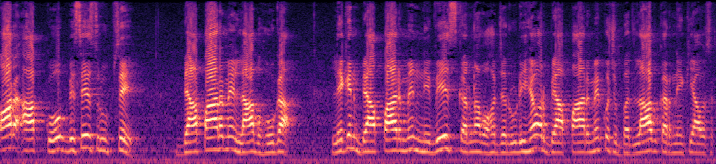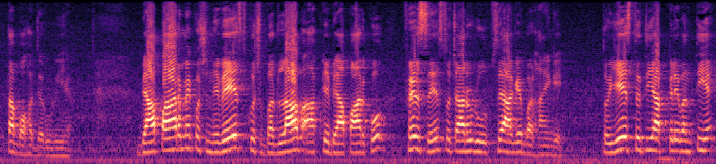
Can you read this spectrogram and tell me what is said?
और आपको विशेष रूप से व्यापार में लाभ होगा, लेकिन व्यापार में निवेश करना बहुत ज़रूरी है और व्यापार में कुछ बदलाव करने की आवश्यकता बहुत ज़रूरी है। व्यापार में कुछ निवेश, कुछ बदलाव आपके व्यापार को फिर से सुचारू रूप से आगे बढ़ाएँगे। तो ये स्थिति आपके लिए बनती है।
